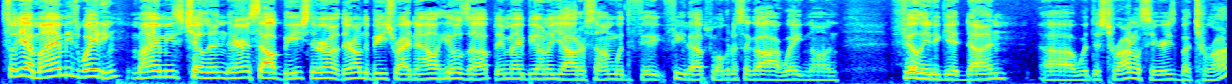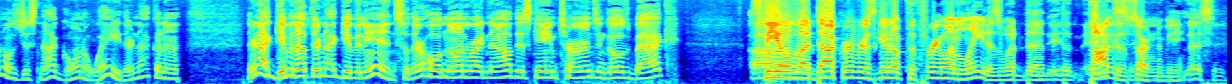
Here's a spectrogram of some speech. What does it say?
So yeah, Miami's waiting. Miami's chilling. They're in South Beach. They're they're on the beach right now, heels up. They may be on a yacht or something with the feet, feet up, smoking a cigar, waiting on Philly to get done uh, with this Toronto series. But Toronto's just not going away. They're not gonna. They're not giving up. They're not giving in. So they're holding on right now. This game turns and goes back. Steel uh, Doc Rivers giving up the three-one lead is what the, the Hey, talk is starting to be. Listen,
